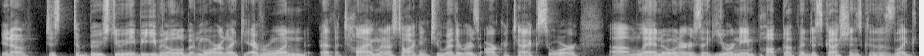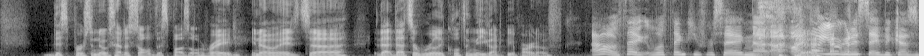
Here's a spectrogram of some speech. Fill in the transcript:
you know, just to boost you maybe even a little bit more, like everyone at the time when I was talking to, whether it was architects or um, landowners, like your name popped up in discussions because it's like this person knows how to solve this puzzle, right? You know, it's uh that that's a really cool thing that you got to be a part of. Oh, thank well, thank you for saying that. I, I thought you were going to say because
